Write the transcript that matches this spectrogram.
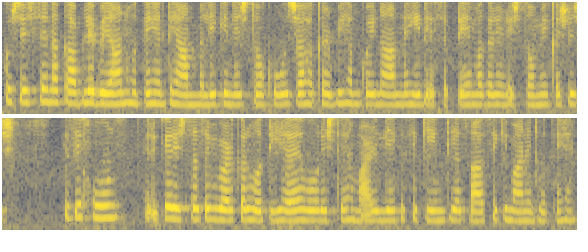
कुछ रिश्ते नाकबिल बयान होते हैं त्याम मलिक के रिश्तों को चाह कर भी हम कोई नाम नहीं दे सकते मगर इन रिश्तों में कशिश किसी खून के रिश्ते से भी बढ़कर होती है, वो रिश्ते हमारे लिए किसी कीमती असासे की मानद होते हैं,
